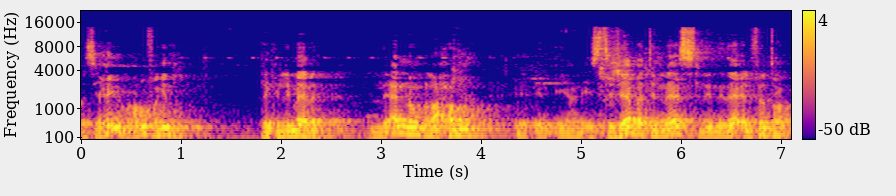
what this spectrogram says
مسيحية معروفة جدا. لكن لماذا؟ لأنهم لاحظوا يعني استجابة الناس لنداء الفطرة.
